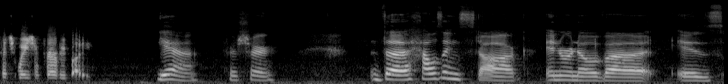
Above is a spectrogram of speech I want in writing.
situation for everybody. Yeah, for sure. The housing stock in Renovo is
